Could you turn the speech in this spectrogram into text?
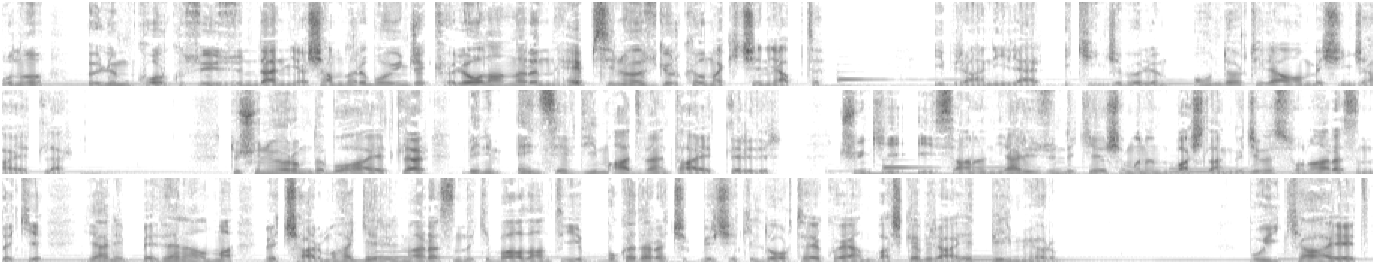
Bunu ölüm korkusu yüzünden yaşamları boyunca köle olanların hepsini özgür kılmak için yaptı. İbraniler 2. bölüm 14 ila 15. ayetler. Düşünüyorum da bu ayetler benim en sevdiğim advent ayetleridir. Çünkü İsa'nın yeryüzündeki yaşamının başlangıcı ve sonu arasındaki yani beden alma ve çarmıha gerilme arasındaki bağlantıyı bu kadar açık bir şekilde ortaya koyan başka bir ayet bilmiyorum. Bu iki ayet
